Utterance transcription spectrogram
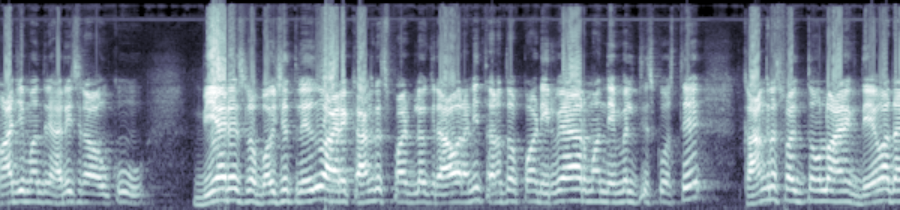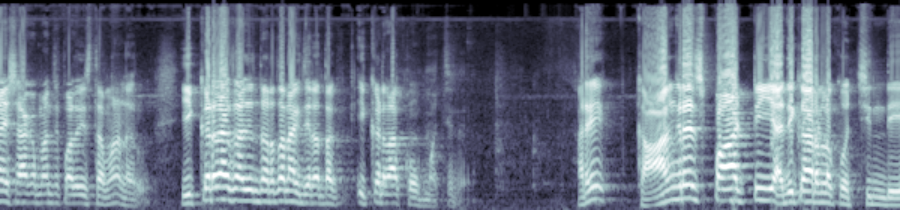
మాజీ మంత్రి హరీష్ రావుకు బీఆర్ఎస్లో భవిష్యత్తు లేదు. ఆయన కాంగ్రెస్ పార్టీలోకి రావాలని తనతో పాటు ఇరవై ఆరు మంది ఎమ్మెల్యే తీసుకొస్తే కాంగ్రెస్ ప్రభుత్వంలో ఆయనకు దేవాదాయ శాఖ మంత్రి పదవిస్తామని అన్నారు ఇక్కడ దాకా చదివిన తర్వాత నాకు జర ఇక్కడ దాకా కోపం వచ్చింది. అరే కాంగ్రెస్ పార్టీ అధికారంలోకి వచ్చింది.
